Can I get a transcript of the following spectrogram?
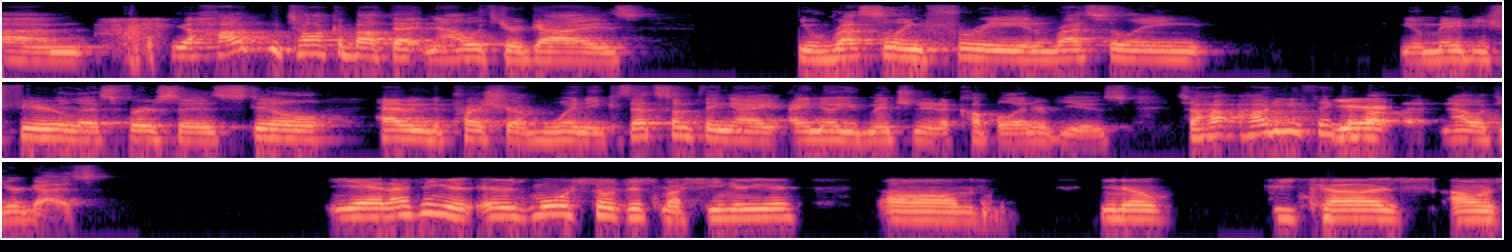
Um, you know, how do you talk about that now with your guys you know, wrestling free and wrestling you know maybe fearless versus still having the pressure of winning? Because that's something I, I know you've mentioned in a couple interviews. So how, how do you think yeah. about that now with your guys? Yeah and i think it, it was more so just my senior year. Um, you know because i was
